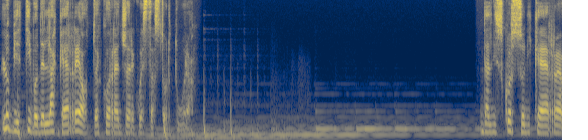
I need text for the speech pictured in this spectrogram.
L'obiettivo dell'HR8 è correggere questa stortura. Dal discorso di Kerr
